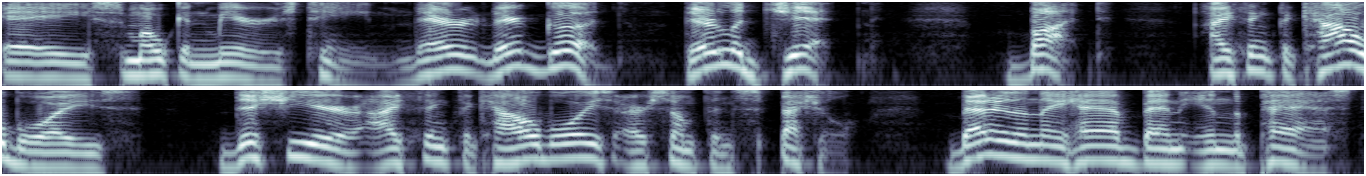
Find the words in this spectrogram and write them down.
a smoke and mirrors team. They're they're good. They're legit. But I think the Cowboys this year, I think the Cowboys are something special better than they have been in the past.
